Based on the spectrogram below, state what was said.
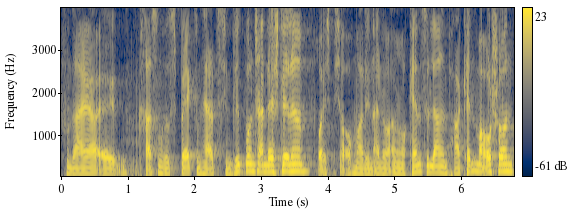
Von daher äh, krassen Respekt und herzlichen Glückwunsch an der Stelle. Freue ich mich auch mal, den einen oder anderen noch kennenzulernen. Ein paar kennen wir auch schon.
